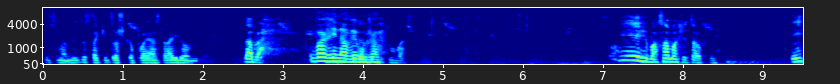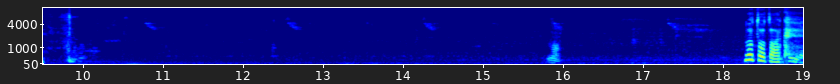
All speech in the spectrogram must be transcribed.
To, co mamy, to jest taki troszkę pojazd rajdowy. Dobra, Uważaj na idę wymurza. Wie, chyba sama się cofnie. I? No to tak. tyle,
